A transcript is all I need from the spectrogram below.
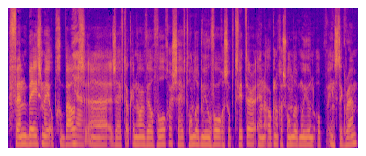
fanbase mee opgebouwd. Ja. Uh, ze heeft ook enorm veel volgers. Ze heeft 100 miljoen volgers op Twitter en ook nog eens 100 miljoen op Instagram.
